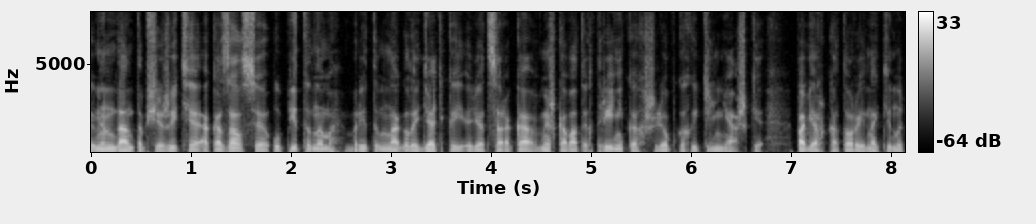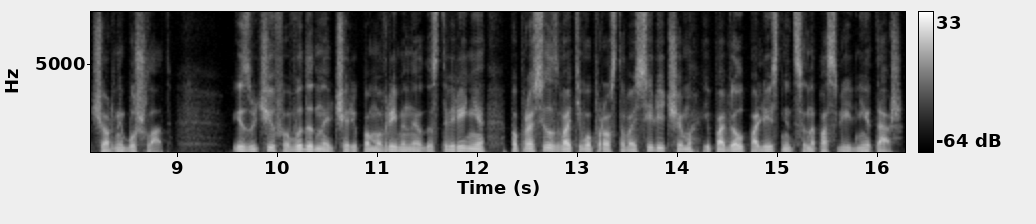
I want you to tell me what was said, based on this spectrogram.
Комендант общежития оказался упитанным, бритым наголой дядькой лет сорока в мешковатых трениках, шлепках и тельняшке, поверх которой накинут черный бушлат. Изучив выданное черепом временное удостоверение, попросил звать его просто Васильичем и повел по лестнице на последний этаж.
